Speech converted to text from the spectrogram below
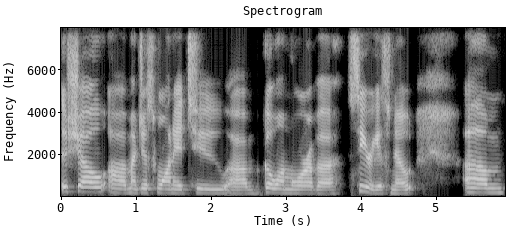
the show, um, I just wanted to um, go on more of a serious note. Um,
